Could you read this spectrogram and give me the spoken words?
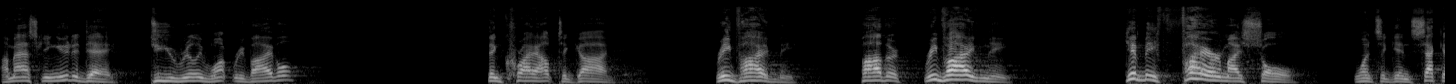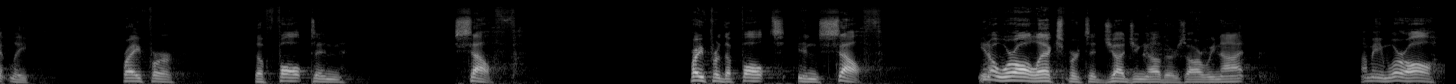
I'm asking you today do you really want revival? Then cry out to God. Revive me. Father, revive me. Give me fire my soul. Once again, secondly, pray for the fault in self. Pray for the faults in self. You know, we're all experts at judging others, are we not? I mean, we're all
